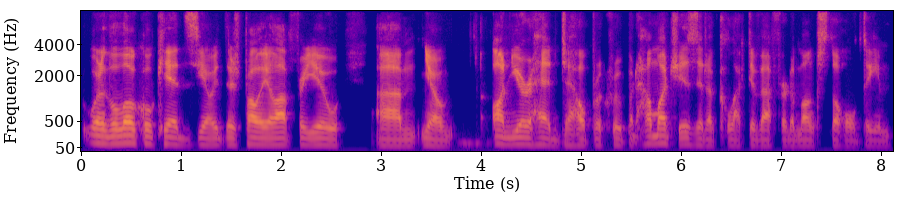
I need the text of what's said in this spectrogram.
one of the local kids. You know, there's probably a lot for you. Um, you know, on your head to help recruit. But how much is it a collective effort amongst the whole team?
